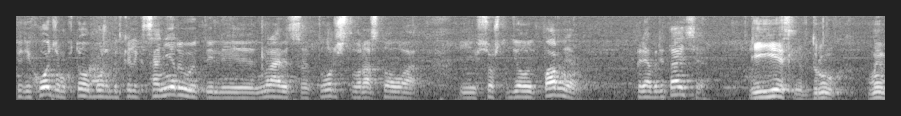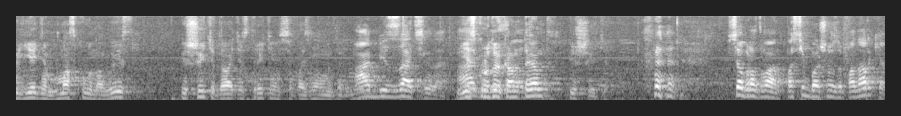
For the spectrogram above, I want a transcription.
Переходим, кто, может быть, коллекционирует или нравится творчество Ростова и все, что делают парни, приобретайте. И если вдруг мы едем в Москву на выезд, пишите, давайте встретимся, возьмем интервью. Обязательно. Есть крутой Обязательно. контент, пишите. Все, братва, спасибо большое за подарки.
